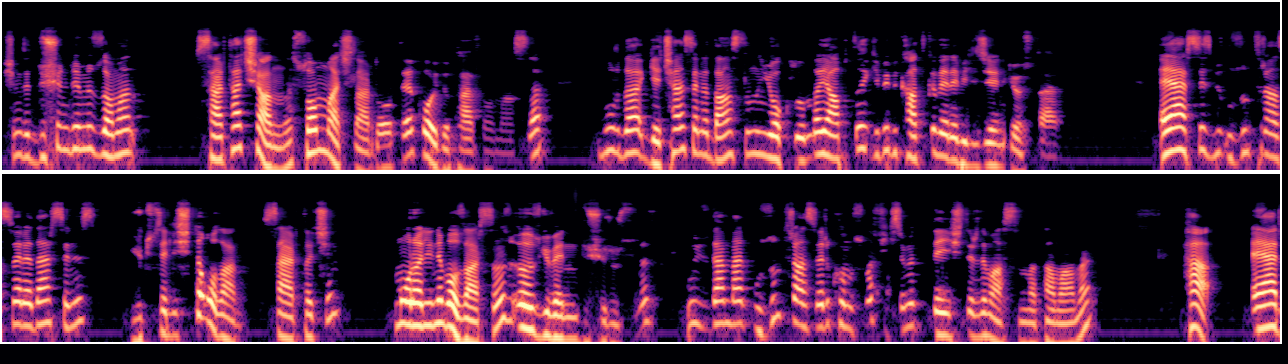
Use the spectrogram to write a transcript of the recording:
Şimdi düşündüğümüz zaman Sertaç Şanlı son maçlarda ortaya koyduğu performansla burada geçen sene Dunstan'ın yokluğunda yaptığı gibi bir katkı verebileceğini gösterdi. Eğer siz bir uzun transfer ederseniz yükselişte olan Sertaç'ın moralini bozarsınız, özgüvenini düşürürsünüz. Bu yüzden ben uzun transferi konusunda fikrimi değiştirdim aslında tamamen. Ha eğer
